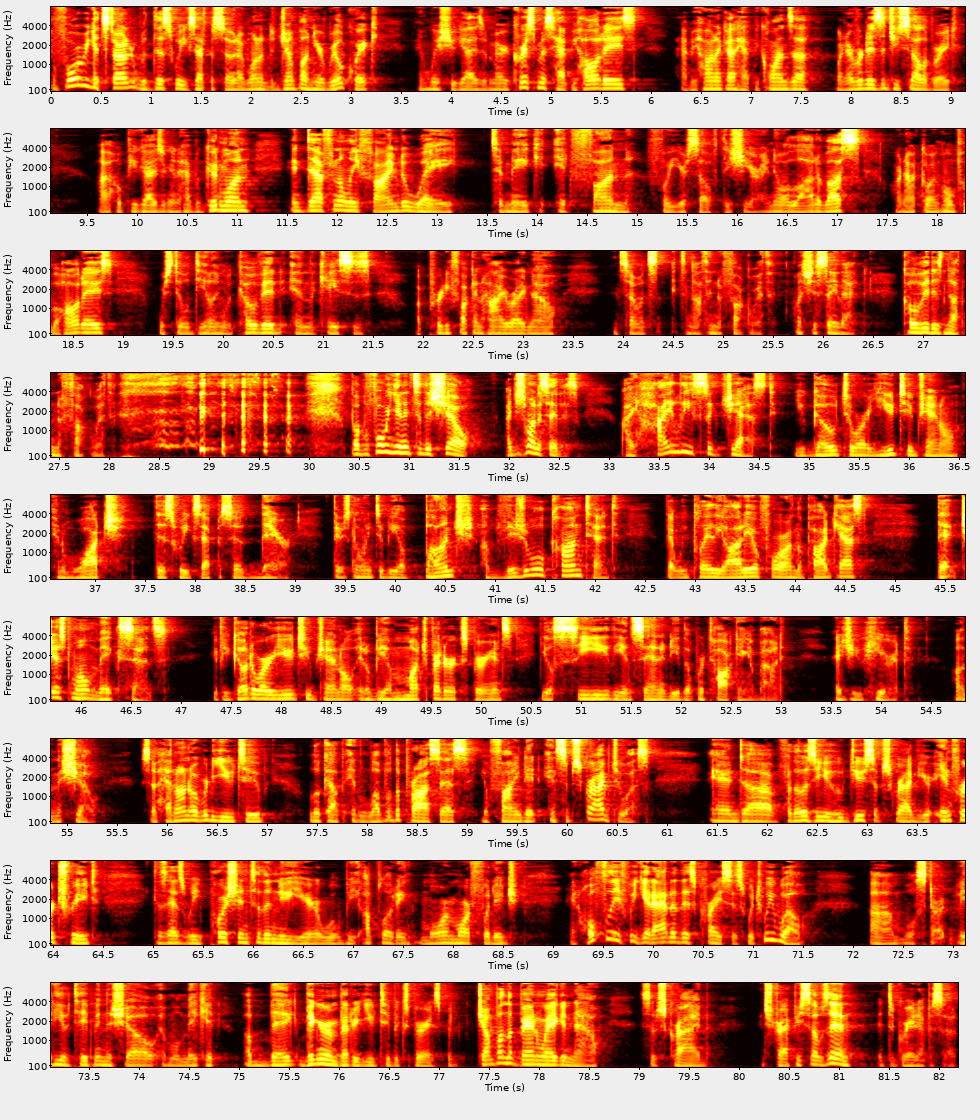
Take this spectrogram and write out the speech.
Before we get started with this week's episode, I wanted to jump on here real quick and wish you guys a Merry Christmas, Happy Holidays, Happy Hanukkah, Happy Kwanzaa, whatever it is that you celebrate. I hope you guys are going to have a good one and definitely find a way to make it fun for yourself this year. I know a lot of us are not going home for the holidays. We're still dealing with COVID and the cases are pretty fucking high right now. And so it's it's nothing to fuck with. Let's just say that. COVID is nothing to fuck with. but before we get into the show, I just want to say this. I highly suggest you go to our YouTube channel and watch this week's episode there. There's going to be a bunch of visual content that we play the audio for on the podcast that just won't make sense. If you go to our YouTube channel, it'll be a much better experience. You'll see the insanity that we're talking about as you hear it on the show. So head on over to YouTube, look up In Love with the Process, you'll find it, and subscribe to us. And uh, for those of you who do subscribe, you're in for a treat because as we push into the new year, we'll be uploading more and more footage. And hopefully, if we get out of this crisis, which we will, um, we'll start videotaping the show and we'll make it a big, bigger and better YouTube experience. But jump on the bandwagon now, subscribe, and strap yourselves in. It's a great episode.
